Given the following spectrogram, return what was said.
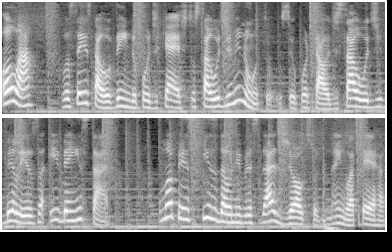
Olá! Você está ouvindo o podcast Saúde Minuto, o seu portal de saúde, beleza e bem-estar. Uma pesquisa da Universidade de Oxford, na Inglaterra,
